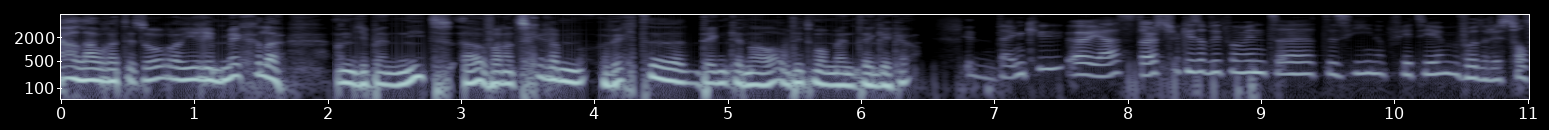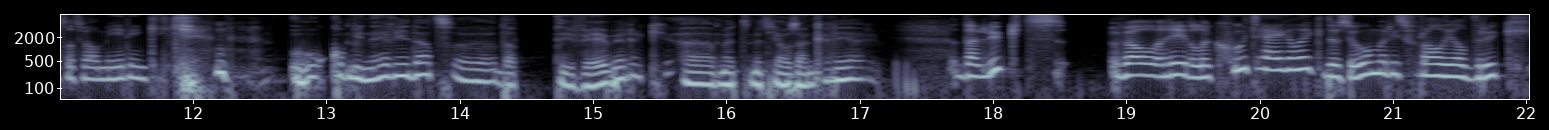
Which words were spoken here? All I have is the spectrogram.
Ja, Laura Tesoro hier in Mechelen. En je bent niet uh, van het scherm weg te denken al op dit moment, denk ik. Hè? Dank u. Uh, ja, Starstruck is op dit moment uh, te zien op VTM. Voor de rest valt het wel mee, denk ik. Hoe combineer je dat, dat tv-werk, met, met jouw zangcarrière? Dat lukt wel redelijk goed eigenlijk. De zomer is vooral heel druk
